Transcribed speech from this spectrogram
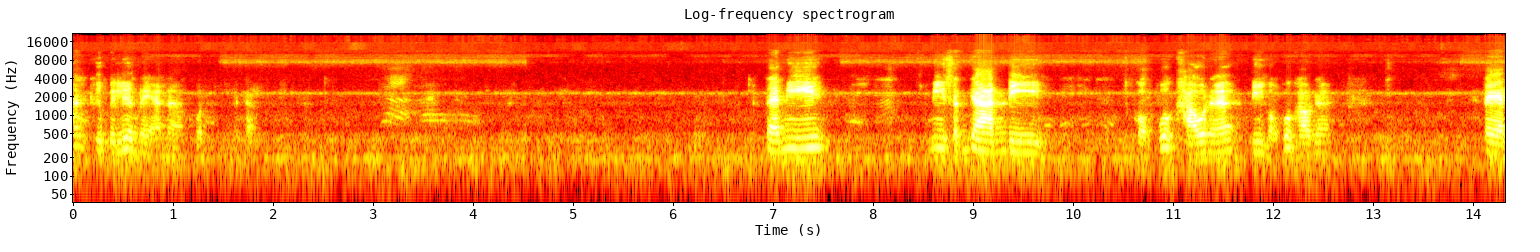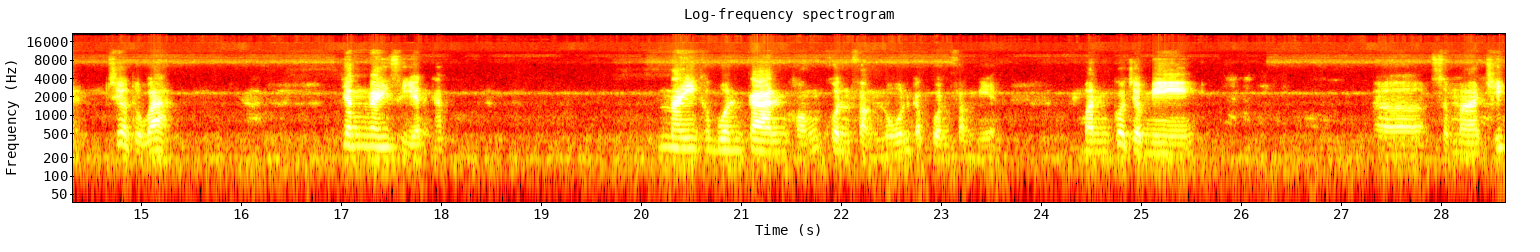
นั่นคือเป็นเรื่องในอนาคตนะครับ แต่มีมีสัญญาณดี ของพวกเขานะฮะดีของพวกเขานะ แต่เชื่อเถอะว่า ยังไงเสียนะครับ ในขบวนการของคนฝั่งนู้นกับคนฝั่งนี้ มันก็จะมีสมาชิก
